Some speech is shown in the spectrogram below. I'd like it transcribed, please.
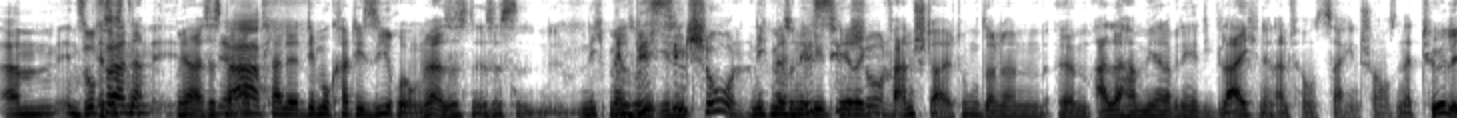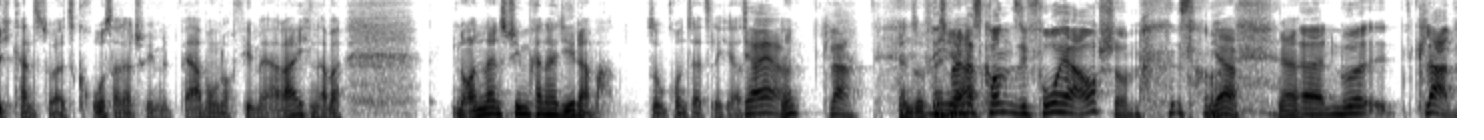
Ähm, insofern. Es eine, ja, es ist ja, eine kleine Demokratisierung. Ne? Also es, es ist nicht mehr ein so bisschen eine, schon. Nicht mehr so eine elitäre schon. Veranstaltung, sondern ähm, alle haben mehr oder weniger die gleichen, in Anführungszeichen, Chancen. Natürlich kannst du als Großer natürlich mit Werbung noch viel mehr erreichen, aber ein Online-Stream kann halt jeder machen. So grundsätzlich erstmal. Ja, ja, ne? klar. Insofern, ich meine, ja. das konnten sie vorher auch schon. so. Ja, ja. Äh, nur, klar,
